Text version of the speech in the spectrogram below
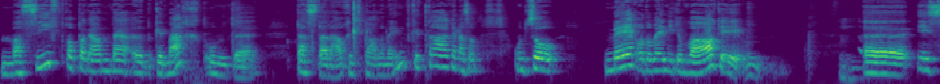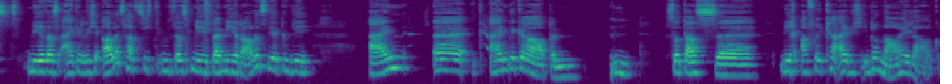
massiv Propaganda äh, gemacht und äh, das dann auch ins Parlament getragen. Also und so mehr oder weniger vage äh, ist mir das eigentlich alles, hat sich das mir bei mir alles irgendwie ein, äh, eingegraben, so dass äh, mir Afrika eigentlich immer nahe lag.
